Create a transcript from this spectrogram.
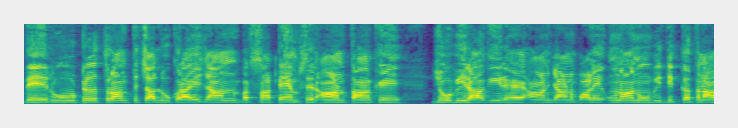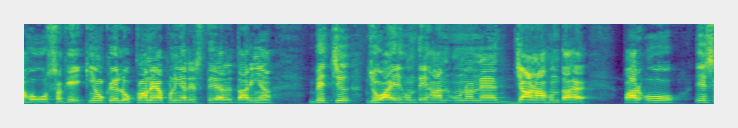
ਦੇ ਰੂਟ ਤੁਰੰਤ ਚਾਲੂ ਕਰਾਏ ਜਾਣ, ਬੱਸਾਂ ਟਾਈਮ ਸਿਰ ਆਉਣ ਤਾਂ ਕਿ ਜੋ ਵੀ ਰਾਹਗੀਰ ਹੈ ਆਉਣ ਜਾਣ ਵਾਲੇ ਉਹਨਾਂ ਨੂੰ ਵੀ ਦਿੱਕਤ ਨਾ ਹੋ ਸਕੇ। ਕਿਉਂਕਿ ਲੋਕਾਂ ਨੇ ਆਪਣੀਆਂ ਰਿਸ਼ਤੇਦਾਰੀਆਂ ਵਿੱਚ ਜੋ ਆਏ ਹੁੰਦੇ ਹਨ, ਉਹਨਾਂ ਨੇ ਜਾਣਾ ਹੁੰਦਾ ਹੈ, ਪਰ ਉਹ ਇਸ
